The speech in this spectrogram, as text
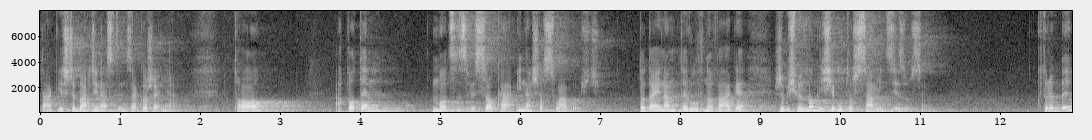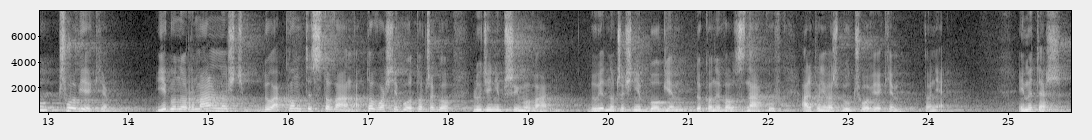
Tak? Jeszcze bardziej nas tym zakorzenia. To, a potem moc z wysoka i nasza słabość. To daje nam tę równowagę, żebyśmy mogli się utożsamić z Jezusem, który był człowiekiem. Jego normalność była kontestowana. To właśnie było to, czego ludzie nie przyjmowali. Był jednocześnie Bogiem, dokonywał znaków, ale ponieważ był człowiekiem, to nie. I my też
